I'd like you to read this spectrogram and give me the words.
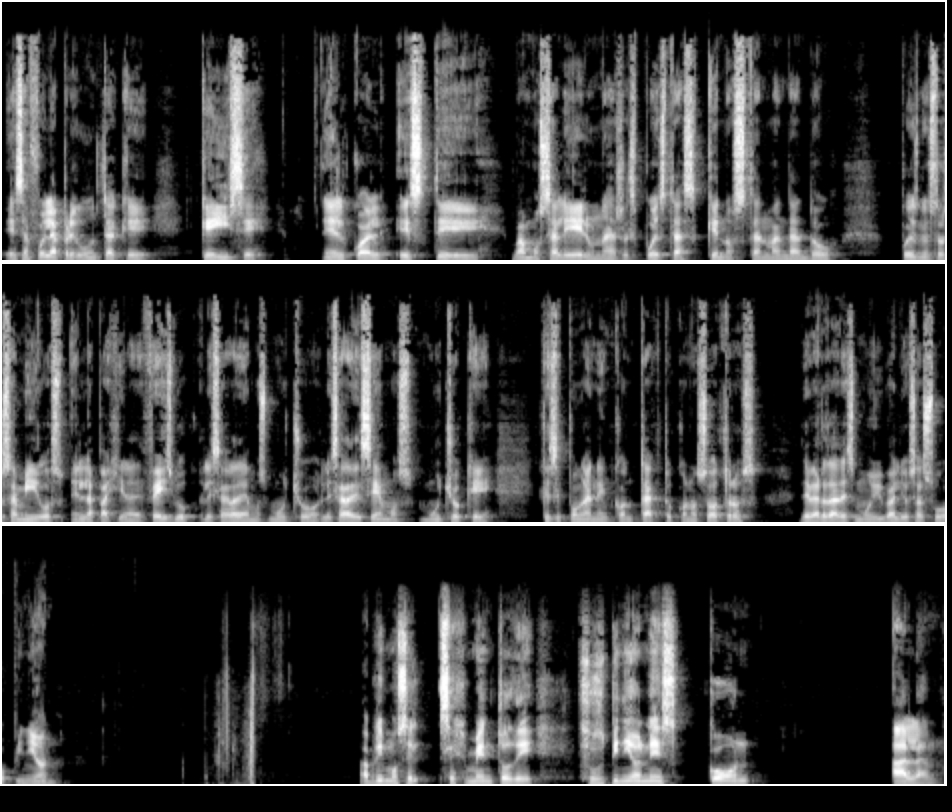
Esa fue la pregunta que, que hice, en el cual este, vamos a leer unas respuestas que nos están mandando pues nuestros amigos en la página de Facebook. Les agradecemos mucho, les agradecemos mucho que que se pongan en contacto con nosotros. De verdad es muy valiosa su opinión. Abrimos el segmento de sus opiniones con Alan.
